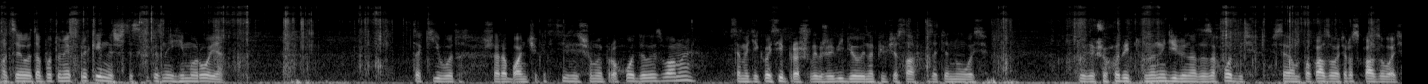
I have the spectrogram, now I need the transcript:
оце от, а потім як прикинеш, це скільки з них геморроя. Такі от шарабанчики. Це ті, що ми проходили з вами. Це ми тільки осі пройшли, вже відео на півчаса затягнулось. Тут, якщо ходити, то на неділю треба заходити, все вам показувати, розказувати.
